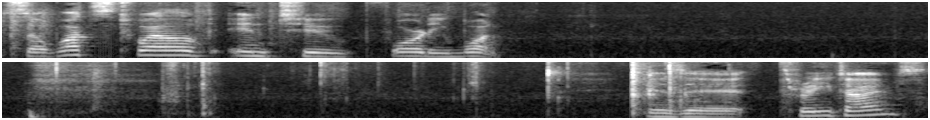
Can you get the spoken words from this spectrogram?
So what's 12 into 41? Is it 3 times?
